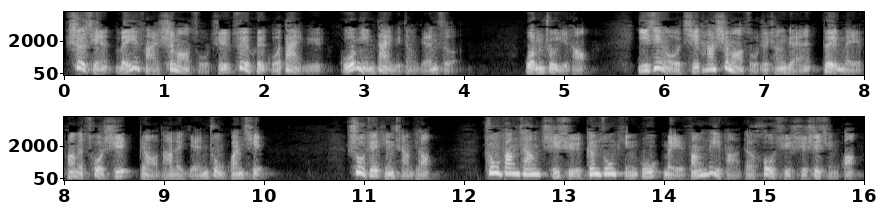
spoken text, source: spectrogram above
涉嫌违反世贸组织最惠国待遇、国民待遇等原则。我们注意到。已经有其他世贸组织成员对美方的措施表达了严重关切。束觉庭强调，中方将持续跟踪评估美方立法的后续实施情况，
